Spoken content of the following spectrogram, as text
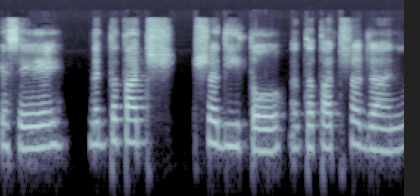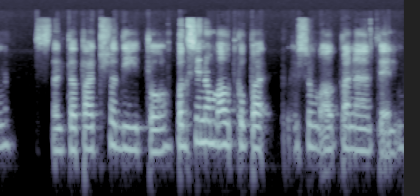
kasi nagta-touch siya dito, nagta-touch siya dyan, nagta-touch siya dito. Pag sinum out ko pa, zoom out pa natin,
